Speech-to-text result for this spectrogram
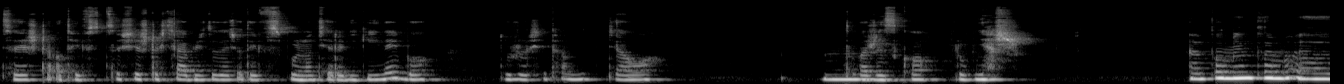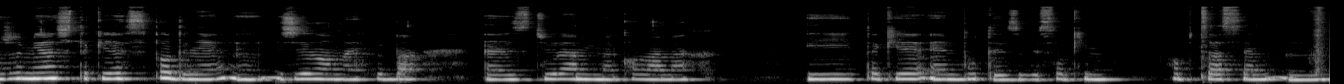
Co jeszcze o tej, coś jeszcze chciałabyś dodać o tej wspólnocie religijnej, bo dużo się tam działo. Towarzysko również. E, pamiętam, e, że miałaś takie spodnie zielone chyba E, z dziurami na kolanach i takie e, buty z wysokim obcasem. Mm,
